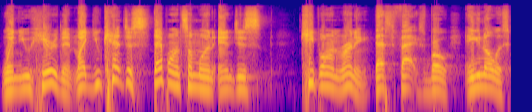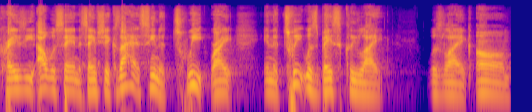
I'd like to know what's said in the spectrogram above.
when you hear them? Like, you can't just step on someone and just keep on running. That's facts, bro. And you know what's crazy? I was saying the same shit because I had seen a tweet, right? And the tweet was basically like, was like, um,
